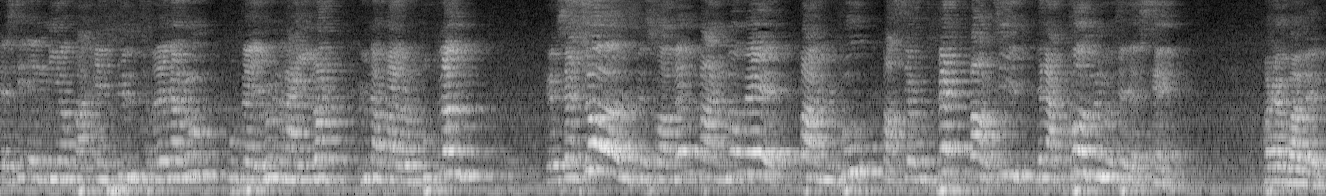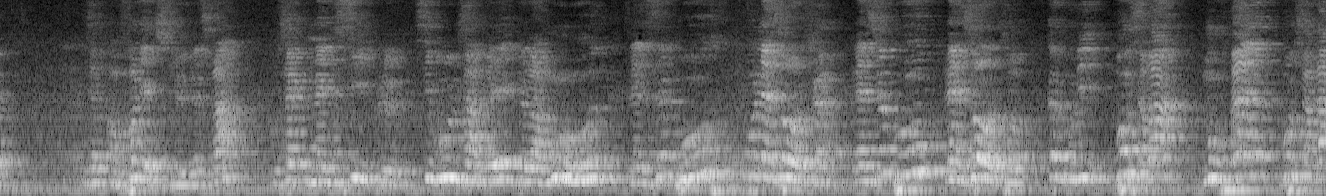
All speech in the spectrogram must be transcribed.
Est-ce que l'ennemi n'a pas infiltré dans nous pour faire une raïlotte, une appareil pour l'homme? Que ces choses ne soient même pas nommées parmi vous parce que vous faites partie de la communauté des saints. Vous? Êtes enfants de Dieu, n'est-ce pas? Vous êtes mes disciples. Si vous avez de l'amour, les uns pour, les autres. Les uns pour les autres. Que vous dites, bon ça va, mon frère, bon ça va,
